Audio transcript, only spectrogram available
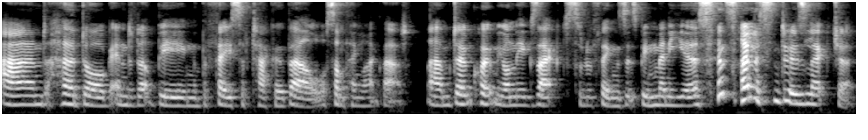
And her dog ended up being the face of Taco Bell or something like that. Um, don't quote me on the exact sort of things. It's been many years since I listened to his lecture.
